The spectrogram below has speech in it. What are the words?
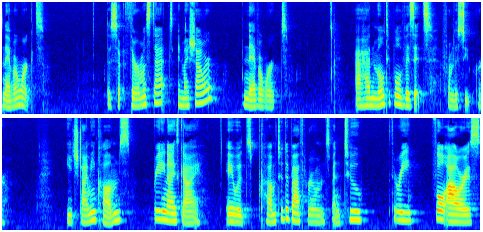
never worked. The thermostat in my shower never worked. I had multiple visits from the super. Each time he comes, really nice guy, he would come to the bathroom, spend two, three, four hours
